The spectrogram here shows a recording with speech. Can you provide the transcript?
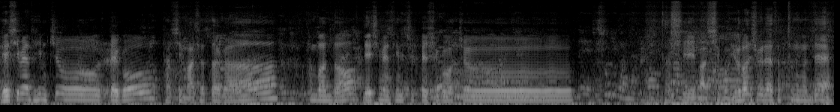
내쉬면서 힘 쭉 빼고 다시 마셨다가 한 번 더 내쉬면서 힘 쭉 빼시고 쭉 다시 마시고 이런 식으로 해서 푸는 건데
